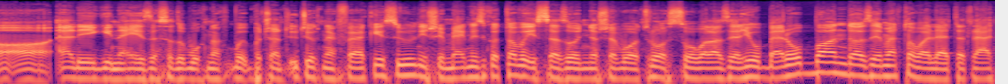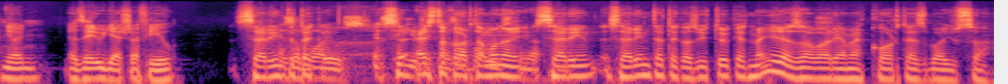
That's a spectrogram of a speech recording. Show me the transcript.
a, eléggé nehéz lesz a dobóknak, bocsánat, ütőknek felkészülni, és hogy megnézzük, a tavalyi szezonja se volt rossz, szóval azért jobb berobban, de azért már tavaly lehetett látni, hogy azért ügyes a fiú. Szerintetek, ez bajusz, ez ezt akartam mondani, hogy szerint, szerintetek az ütőket mennyire zavarja meg Cortez bajusza?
